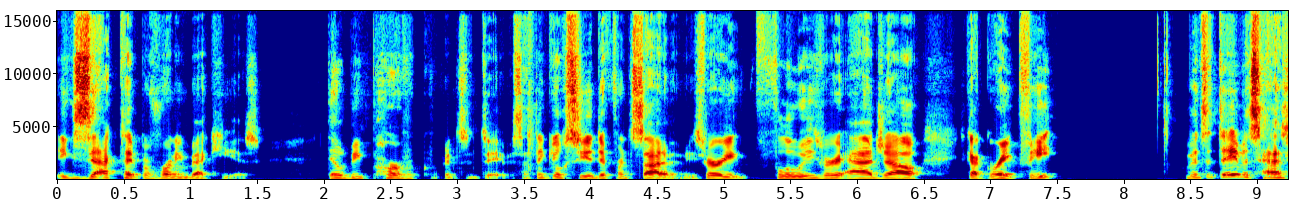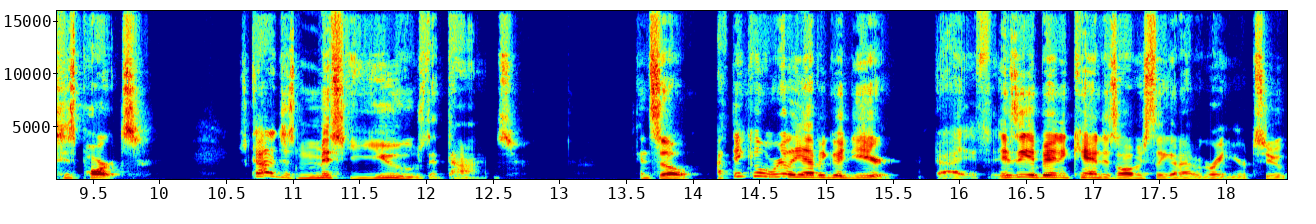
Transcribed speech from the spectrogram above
Exact type of running back he is that would be perfect for Vincent Davis. I think you'll see a different side of him. He's very fluid, he's very agile, he's got great feet. Vincent Davis has his parts. He's kind of just misused at times. And so I think he'll really have a good year. Izzy Abanikanda is obviously going to have a great year too.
